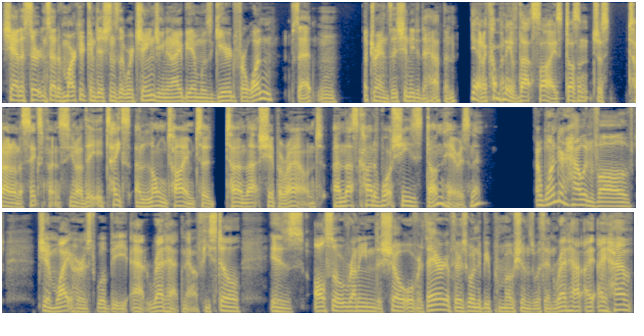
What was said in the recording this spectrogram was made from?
she had a certain set of market conditions that were changing, and IBM was geared for one set, and a transition needed to happen. Yeah, and a company of that size doesn't just turn on a sixpence. You know, it takes a long time to turn that ship around, and that's kind of what she's done here, isn't it? I wonder how involved Jim Whitehurst will be at Red Hat now. If he still is also running the show over there, if there's going to be promotions within Red Hat, I, I have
